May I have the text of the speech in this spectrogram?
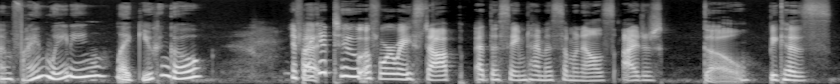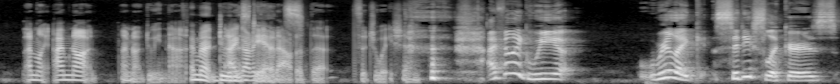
I'm fine waiting. Like you can go. If I get to a four way stop at the same time as someone else, I just go because I'm like I'm not I'm not doing that. I'm not doing I this gotta get dance. out of that situation. I feel like we we're like city slickers.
